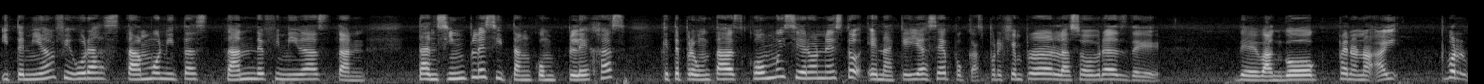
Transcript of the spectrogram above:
y tenían figuras tan bonitas, tan definidas, tan, tan simples y tan complejas, que te preguntabas cómo hicieron esto en aquellas épocas. Por ejemplo, las obras de, de Van Gogh, pero no, hay... Por,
